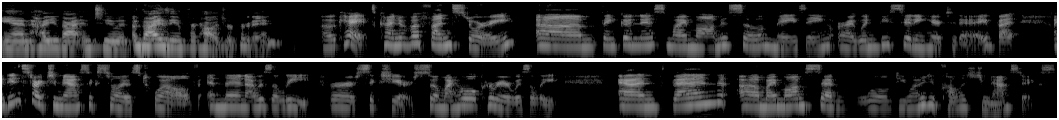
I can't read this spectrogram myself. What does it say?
and how you got into advising for college recruiting. Okay, it's kind of a fun story. Um, thank goodness my mom is so amazing, or I wouldn't be sitting here today. But I didn't start gymnastics till I was 12, and then I was elite for six years. So my whole career was elite. And then uh, my mom said, Well, do you want to do college gymnastics?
